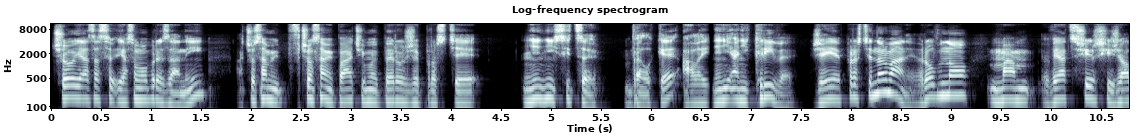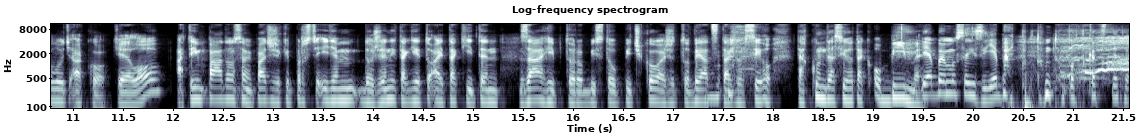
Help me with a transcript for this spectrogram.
čo ja zase, ja som obrezaný a čo sa mi, v čom sa mi páči moje pero, že proste není síce veľké, ale není ani krivé. Že je proste normálne, rovno, mám viac širší žaluď ako telo a tým pádom sa mi páči, že keď proste idem do ženy, tak je to aj taký ten záhyb, to robí s tou pičkou a že to viac tak si ho, tá kunda si ho tak obíme. Ja budem musieť zjebať po tomto podcaste do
